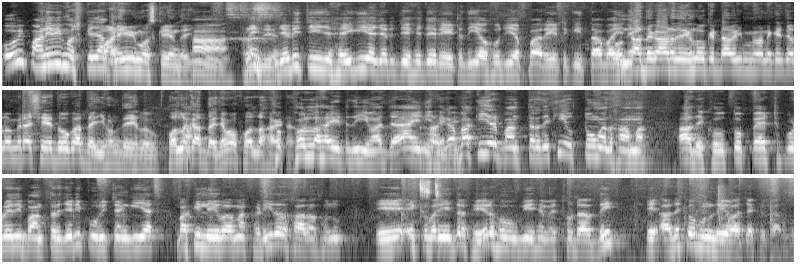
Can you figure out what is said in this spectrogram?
ਉਹ ਵੀ ਪਾਣੀ ਵੀ ਮੁਸ਼ਕ ਜਾਂਦਾ। ਪਾਣੀ ਵੀ ਮੁਸਕ ਜਾਂਦਾ ਜੀ। ਹਾਂ ਨਹੀਂ ਜਿਹੜੀ ਚੀਜ਼ ਹੈਗੀ ਆ ਜਿਹੜੇ ਜਿਹੇ ਜੇ ਰੇਟ ਦੀ ਆ ਉਹੋ ਜੀ ਆਪਾਂ ਰੇਟ ਕੀਤਾ ਬਾਈ ਉਹ ਨੇ। ਕੱਦ ਕਾੜ ਦੇਖ ਲਓ ਕਿੱਡਾ ਵੀ ਮੰਨ ਕੇ ਚਲੋ ਮੇਰਾ 6-2 ਕੱਦ ਆ ਜੀ ਹੁਣ ਦੇਖ ਲਓ। ਫੁੱਲ ਕੱਦ ਆ ਜਮਾ ਫੁੱਲ ਹਾਈਟ ਫੁੱਲ ਹਾਈਟ ਦੀ ਮੱਝ ਆ ਐ ਨਹੀਂ ਹੈਗਾ। ਬਾਕੀ ਯਾਰ ਬੰਤਰ ਦੇਖੀ ਉੱਤੋਂ ਮੈਂ ਦਿਖਾਵਾਂ। ਆ ਦੇਖੋ ਉੱਤੋਂ ਪਿੱਠ ਪੁੜੇ ਦੀ ਬੰਤਰ ਜਿਹੜੀ ਪੂਰੀ ਚੰਗੀ ਹੈ ਬਾਕੀ ਲੇਵਾ ਮੈਂ ਖੜੀ ਦਾ ਦਿਖਾਦਾ ਤੁਹਾਨੂੰ। ਇਹ ਇੱਕ ਵਾਰੀ ਇੱਧਰ ਫੇਰ ਹੋਊਗੀ ਇਹ ਮੈਥੋਂ ਡਰਦੀ। ਇਹ ਆ ਦੇਖੋ ਹੁਣ ਲੇਵਾ ਚੈੱਕ ਕਰ ਲਓ।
